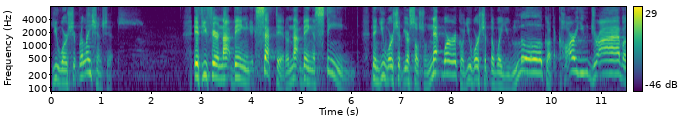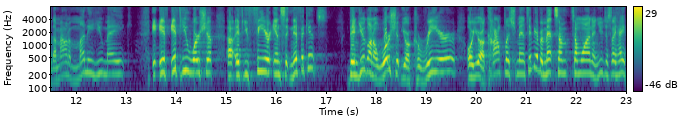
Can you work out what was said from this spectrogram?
you worship relationships. If you fear not being accepted or not being esteemed, then you worship your social network or you worship the way you look or the car you drive or the amount of money you make. If, if you worship, uh, if you fear insignificance, then you're going to worship your career or your accomplishments. Have you ever met some, someone and you just say, hey,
